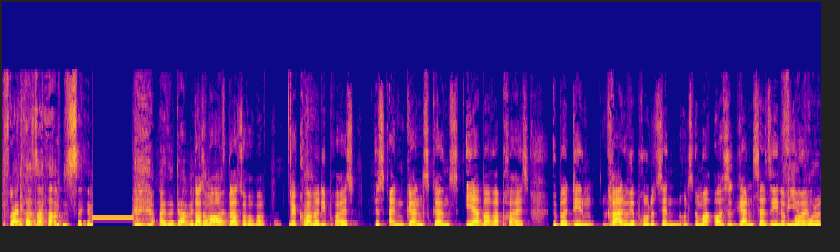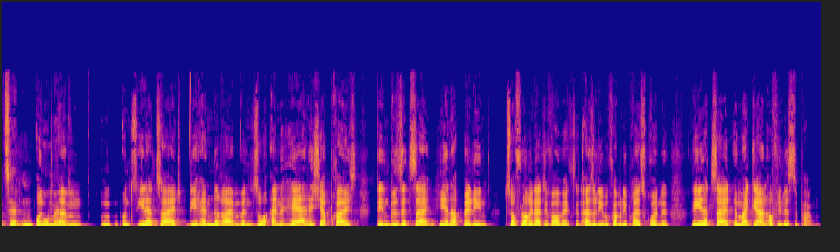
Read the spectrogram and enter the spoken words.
freitagsabends im also damit Lass mal auf, auf. Der Comedy-Preis ist ein ganz, ganz ehrbarer Preis, über den gerade wir Produzenten uns immer aus ganzer Seele Wir freuen. Produzenten, und Moment. Ähm, uns jederzeit die Hände reiben, wenn so ein herrlicher Preis den Besitzer hier nach Berlin zur Florida TV wechselt. Also liebe Comedy-Preisfreunde, jederzeit immer gern auf die Liste packen.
